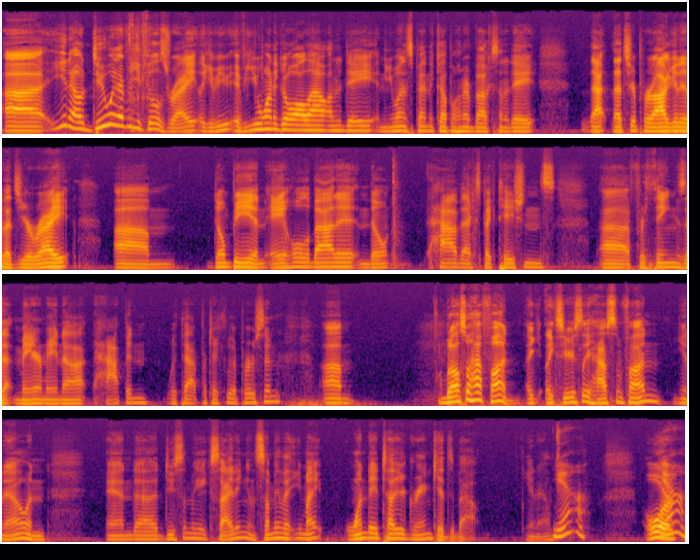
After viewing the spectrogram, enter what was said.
uh, you know, do whatever you feel is right. Like if you if you want to go all out on a date and you want to spend a couple hundred bucks on a date, that that's your prerogative. That's your right. Um, don't be an a hole about it, and don't have expectations uh, for things that may or may not happen with that particular person. Um, but also have fun. Like like seriously, have some fun. You know, and and uh, do something exciting and something that you might one day tell your grandkids about. You know, yeah. or yeah.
